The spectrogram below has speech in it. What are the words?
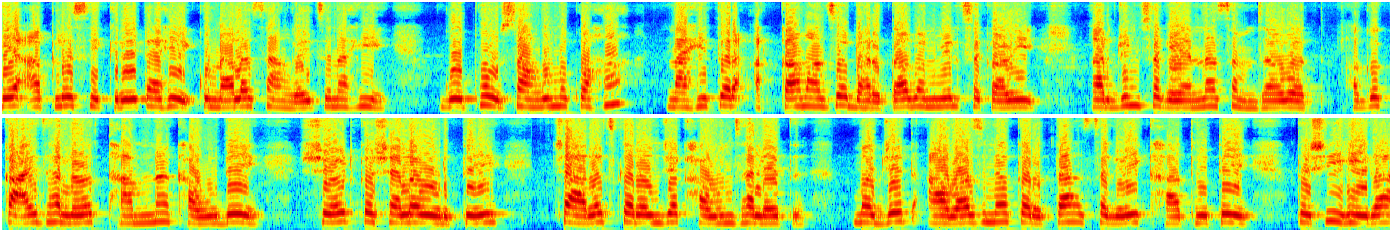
हे आपलं सिक्रेट आहे. कुणाला सांगायचं नाही. गोपू सांगू नको हा? नाही तर अक्का माझं भरता बनवेल सकाळी. अर्जुन सगळ्यांना समजावत अगं काय झालं? थांब ना खाऊ दे. शर्ट कशाला ओढते? चारच करंज्या खाऊन झाल्यात. मजेत आवाज न करता सगळे खात होते. तशी हिरा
